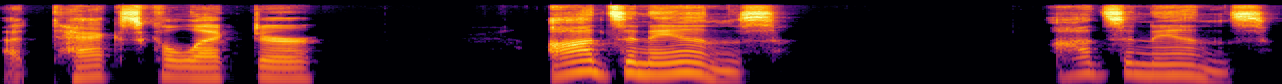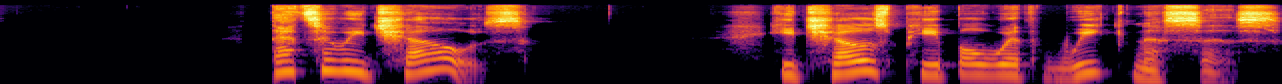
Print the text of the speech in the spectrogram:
a tax collector, odds and ends. Odds and ends. That's who he chose. He chose people with weaknesses,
